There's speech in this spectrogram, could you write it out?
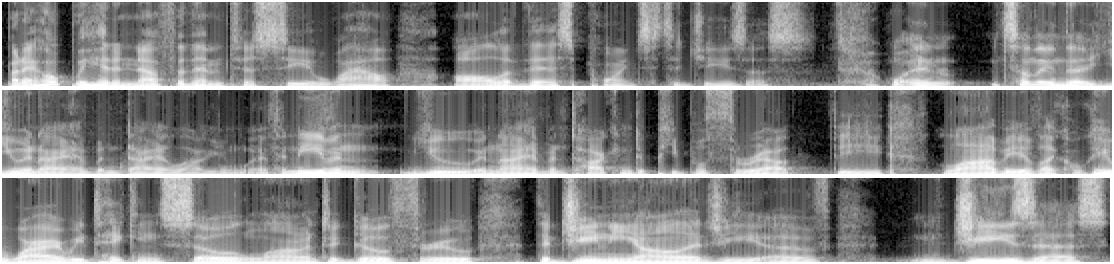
but I hope we hit enough of them to see, wow, all of this points to Jesus. Well, and something that you and I have been dialoguing with, and even you and I have been talking to people throughout the lobby of like, okay, why are we taking so long to go through the genealogy of Jesus?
